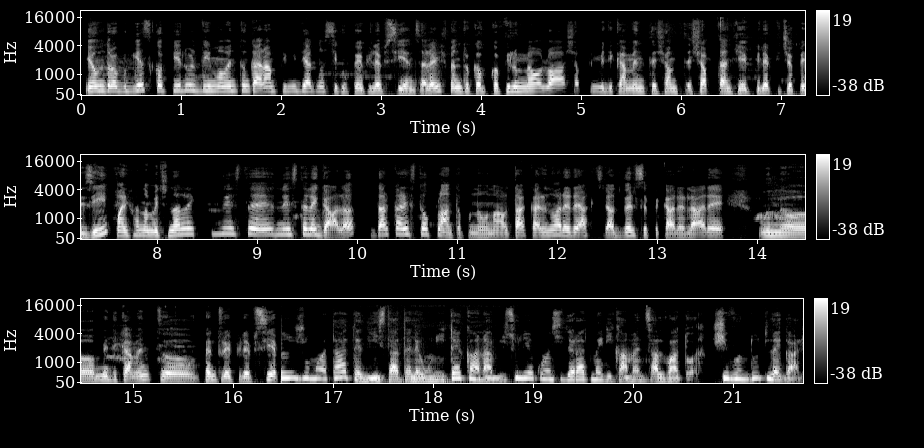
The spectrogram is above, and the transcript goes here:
Eu îmi droghez copilul din momentul în care am primit diagnosticul cu epilepsie, înțelegi? Pentru că copilul meu lua șapte medicamente, șapte, șapte antiepileptice pe zi. Marihuana medicinală nu este, nu este legală, dar care este o plantă până una alta, care nu are reacțiile adverse pe care le are un uh, medicament uh, pentru epilepsie. În jumătate din Statele Unite, cannabisul e considerat medicament salvator și vândut legal.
